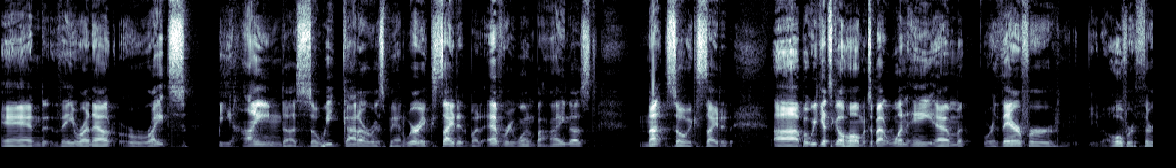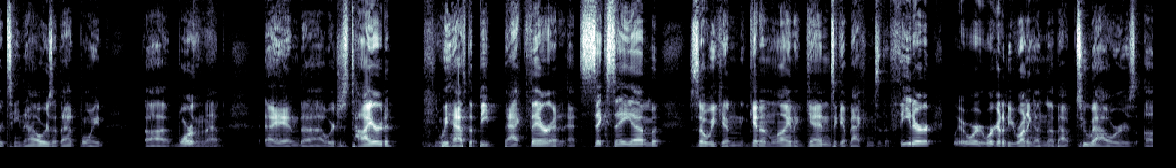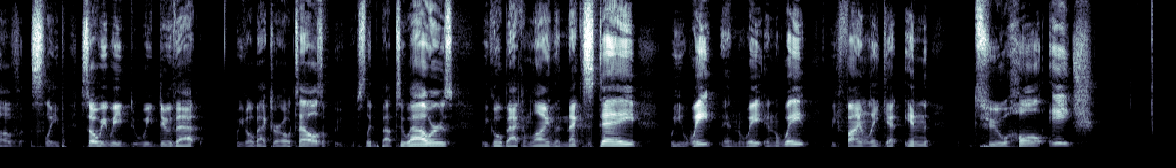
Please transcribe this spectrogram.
and they run out right behind us. So we got our wristband. We're excited, but everyone behind us not so excited. Uh, but we get to go home. It's about 1 a.m. We're there for you know over 13 hours at that point, uh, more than that, and uh, we're just tired. We have to be back there at, at 6 a.m. so we can get in line again to get back into the theater. We're, we're, we're going to be running on about two hours of sleep. So we, we, we do that. We go back to our hotels, sleep about two hours. We go back in line the next day. We wait and wait and wait. We finally get in to Hall H,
